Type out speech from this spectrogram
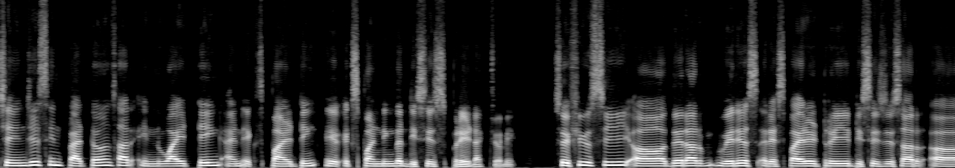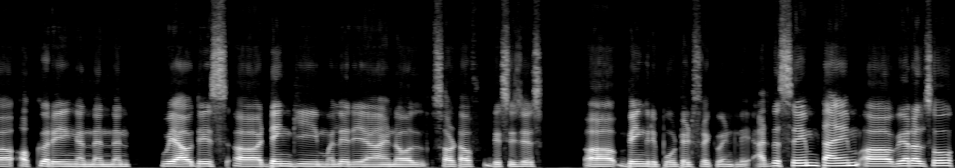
changes in patterns are inviting and expanding expanding the disease spread actually so if you see uh, there are various respiratory diseases are uh, occurring and then then we have this uh, dengue malaria and all sort of diseases uh, being reported frequently. At the same time uh, we are also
